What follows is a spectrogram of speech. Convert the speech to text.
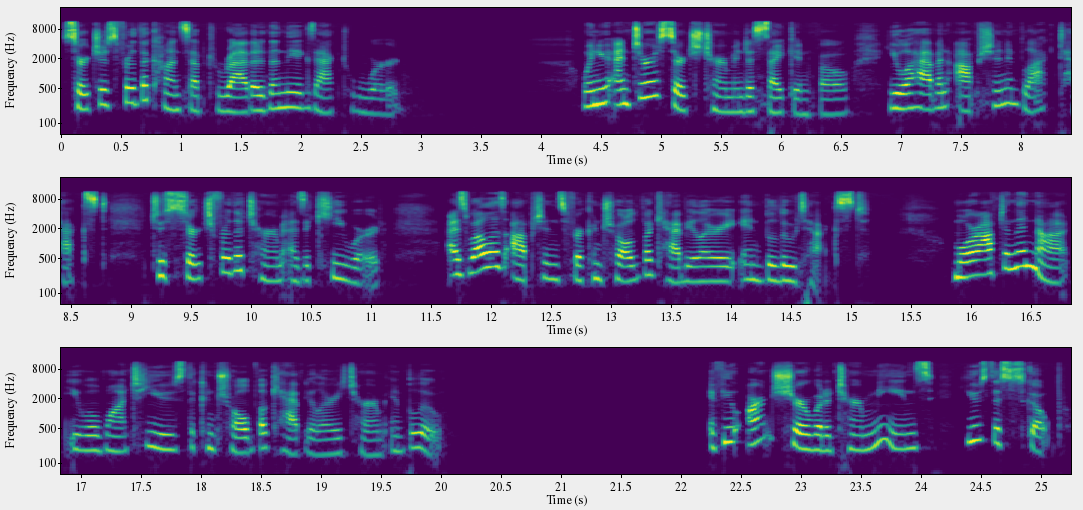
searches for the concept rather than the exact word. When you enter a search term into PsycInfo, you will have an option in black text to search for the term as a keyword, as well as options for controlled vocabulary in blue text. More often than not, you will want to use the controlled vocabulary term in blue. If you aren't sure what a term means, use the scope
